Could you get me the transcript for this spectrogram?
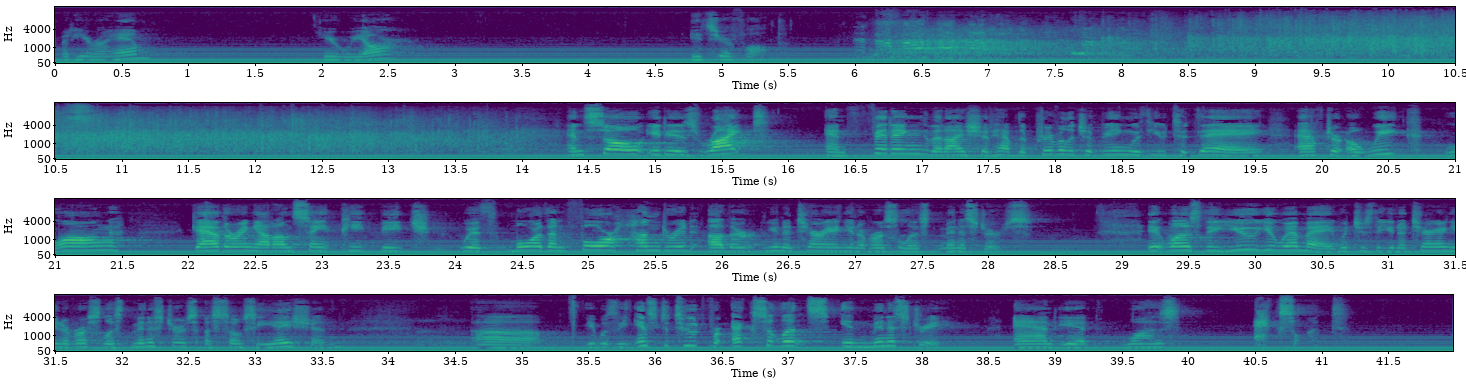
But here I am. Here we are. It's your fault. and so it is right and fitting that I should have the privilege of being with you today after a week long gathering out on St. Pete Beach with more than 400 other Unitarian Universalist ministers. It was the UUMA, which is the Unitarian Universalist Ministers Association. Uh, it was the Institute for Excellence in Ministry, and it was excellent.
